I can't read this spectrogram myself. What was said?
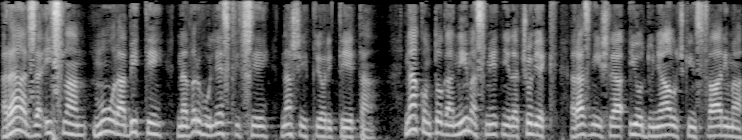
rad za islam mora biti na vrhu ljestvice naših prioriteta. Nakon toga nema smetnje da čovjek razmišlja i o dunjalučkim stvarima,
